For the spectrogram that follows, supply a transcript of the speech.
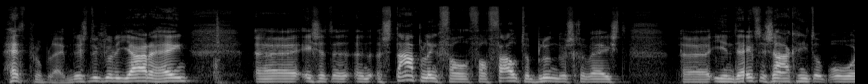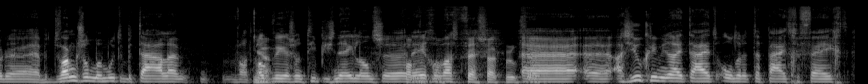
het probleem. Dus natuurlijk door de jaren heen uh, is het een, een, stapeling van, van fouten, blunders geweest. Uh, IND heeft de zaken niet op orde, hebben dwangsommen moeten betalen, wat ook weer zo'n typisch Nederlandse van, regel was. Uh, asielcriminaliteit onder het tapijt geveegd.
